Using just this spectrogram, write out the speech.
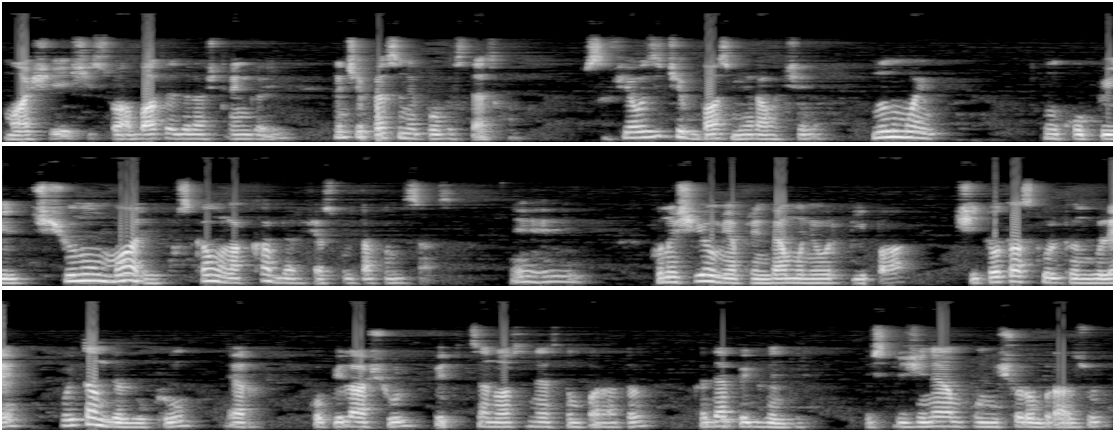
mașii și să o abate de la ștrengării, începea să ne povestească. Să fie auzit ce basmi erau acelea. Nu numai un copil, ci și un om mare, cu scaun la cap de-ar fi ascultat cu nisanță. Ei, ei, până și eu mi-aprindeam uneori pipa și tot ascultându-le, uitam de lucru, iar copilașul, fetița noastră neastâmpărată, cădea pe gânduri. Își sprijinea în pumnișor obrazul,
